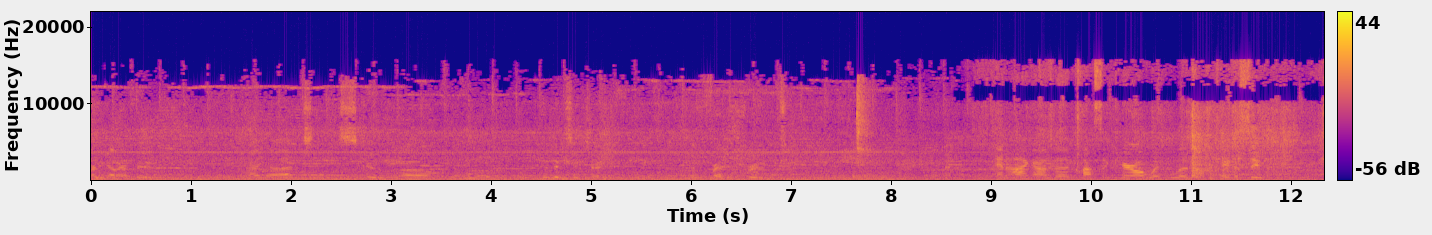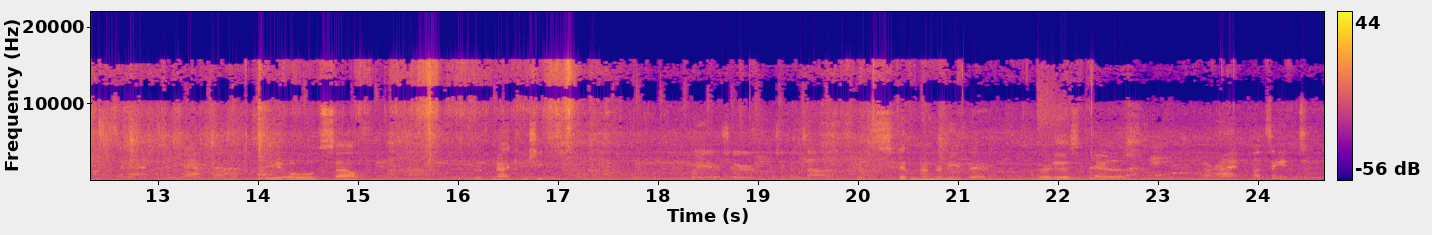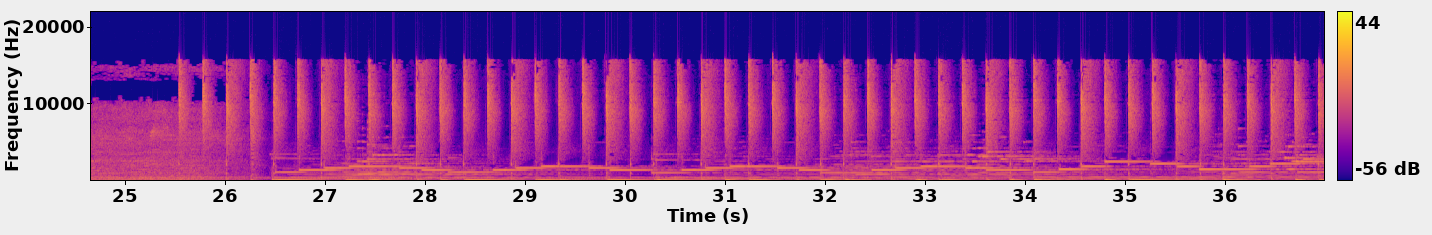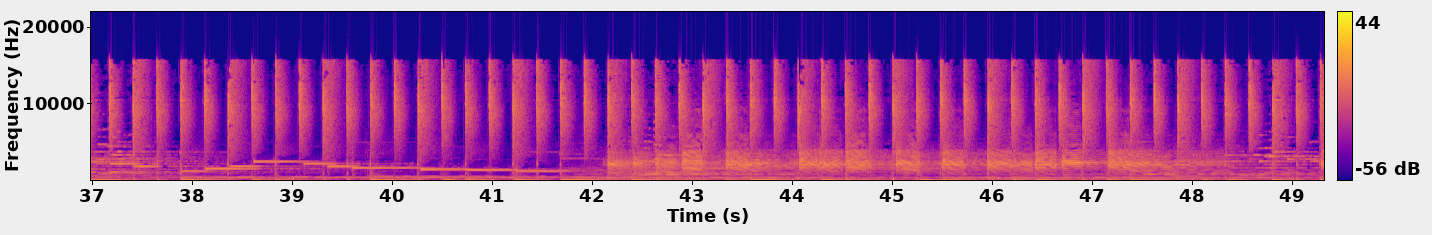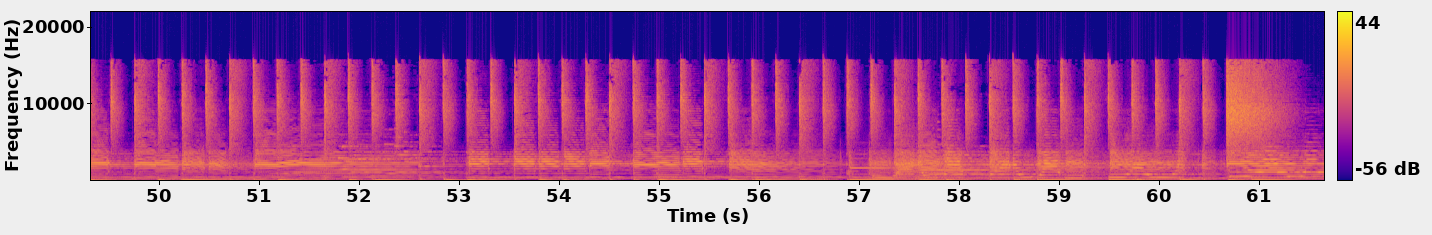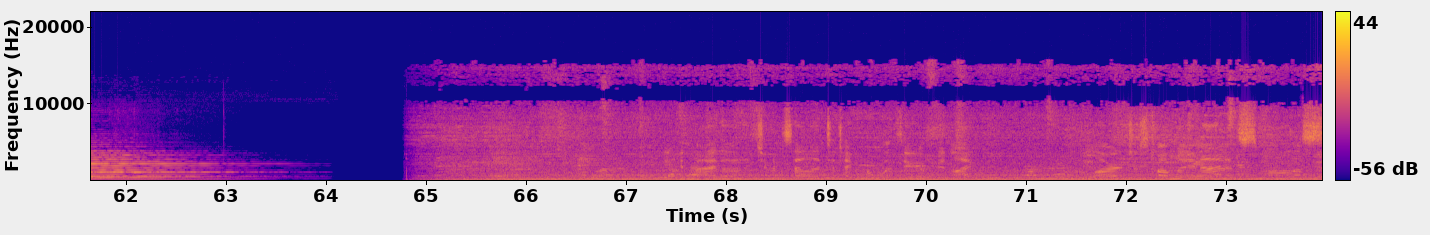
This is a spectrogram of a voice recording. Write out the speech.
already got our food. I got a scoop of the Dixie Chick with fresh fruit. And I got the classic Carol with loaded potato soup. The Old South with mac and cheese. Where's your chicken salad? It's hidden underneath there. There it is. There it is. All right, let's eat.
